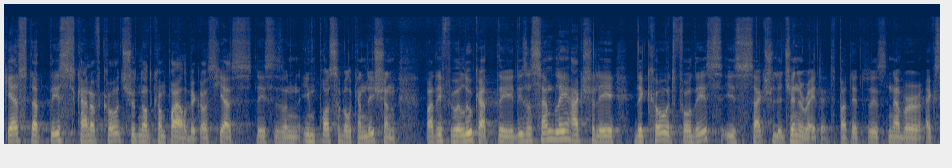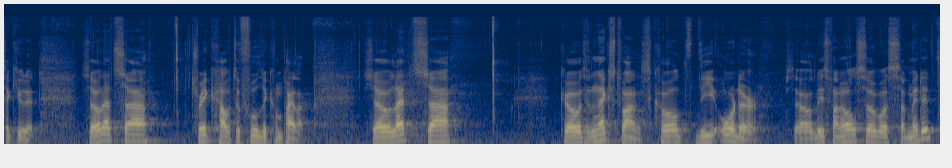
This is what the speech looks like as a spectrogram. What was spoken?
guess that this kind of code should not compile because, yes, this is an impossible condition. But if we look at the disassembly, actually, the code for this is actually generated, but it is never executed. So that's a trick how to fool the compiler. So let's uh, go to the next one. It's called the order. So this one also was submitted.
